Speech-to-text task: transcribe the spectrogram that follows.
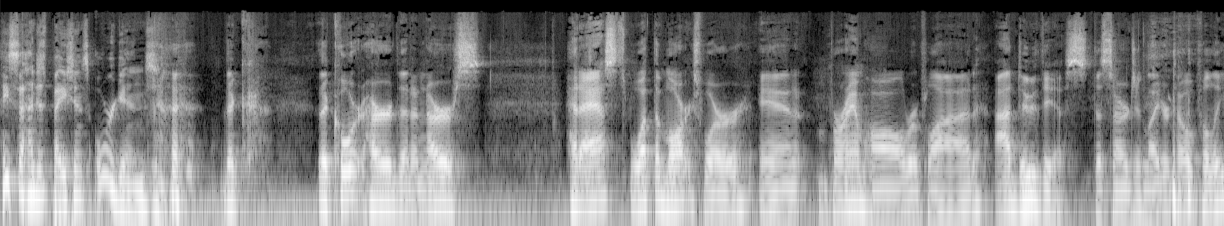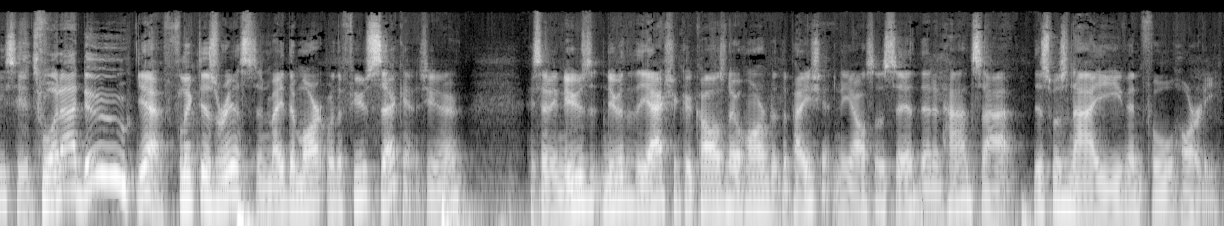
He signed his patient's organs. The the court heard that a nurse had asked what the marks were, and Bramhall replied, "I do this." The surgeon later told police It's what I do. yeah, flicked his wrist and made the mark with a few seconds, you know. He said he knew, knew that the action could cause no harm to the patient, and he also said that in hindsight, this was naive and foolhardy,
